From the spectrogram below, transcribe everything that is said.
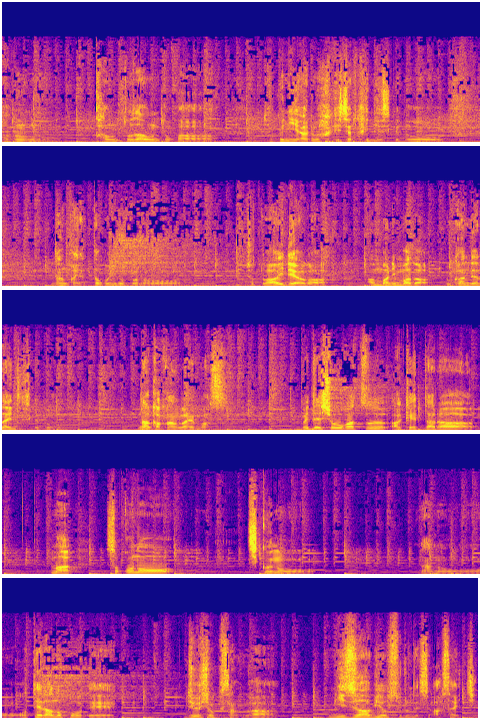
多分カウントダウンとか特にやるわけじゃないんですけどなんかやった方がいいのかな。ちょっとアイデアがあんまりまだ浮かんでないんですけどなんか考えます。それで正月明けたらまあそこの地区のあのお寺の方で住職さんが水浴びをするんです朝一。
